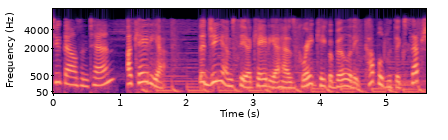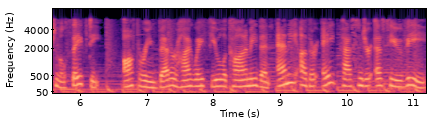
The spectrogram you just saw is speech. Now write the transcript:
2010 Acadia. The GMC Acadia has great capability coupled with exceptional safety, offering better highway fuel economy than any other eight-passenger SUV,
